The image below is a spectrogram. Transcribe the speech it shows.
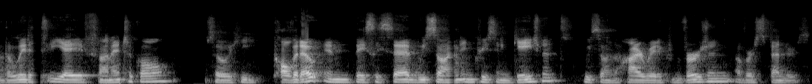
The latest EA financial call So he called it out and basically said we saw an increase in engagement, we saw a higher rate of conversion of our spenders.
